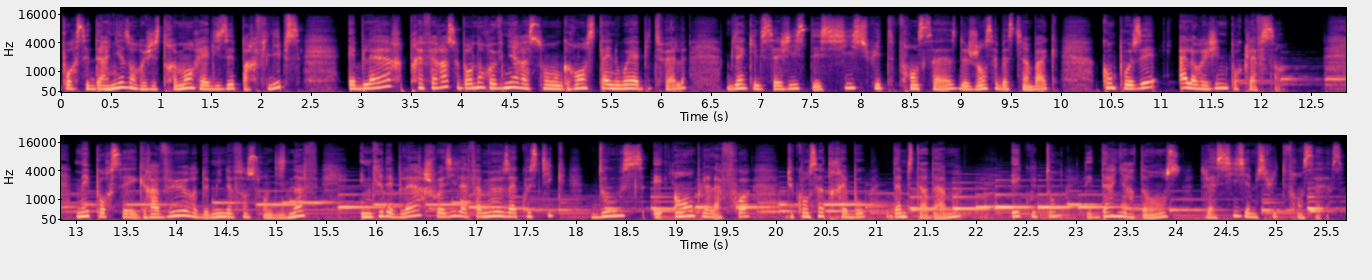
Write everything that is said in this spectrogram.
Pour ces derniers enregistrements réalisés par Philips, Ebler préféra cependant revenir à son grand Steinway habituel, bien qu'il s'agisse des six suites françaises de Jean-Sébastien Bach, composées à l'origine pour clavecin. Mais pour ses gravures de 1979, Ingrid Ebler choisit la fameuse acoustique douce et ample à la fois du concert très beau d'Amsterdam. Écoutons les dernières danses de la sixième suite française.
